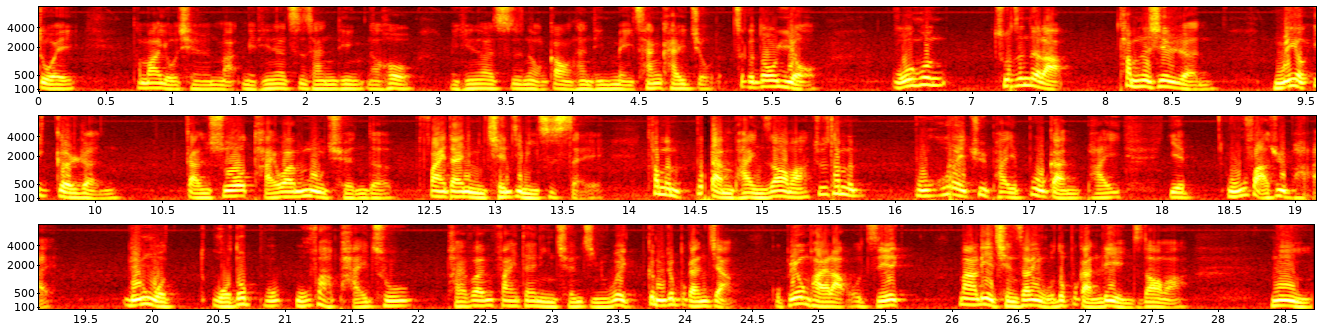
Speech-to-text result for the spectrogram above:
堆他妈有钱人，买每天在吃餐厅，然后每天都在吃那种高档餐厅，每餐开酒的，这个都有。我问，说真的啦，他们那些人没有一个人敢说台湾目前的 Fine Dining 前几名是谁，他们不敢排，你知道吗？就是他们不会去排，也不敢排，也无法去排，连我我都不无法排出台湾 Fine Dining 前几名，我也根本就不敢讲。我不用排了，我直接那列前三名我都不敢列，你知道吗？你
